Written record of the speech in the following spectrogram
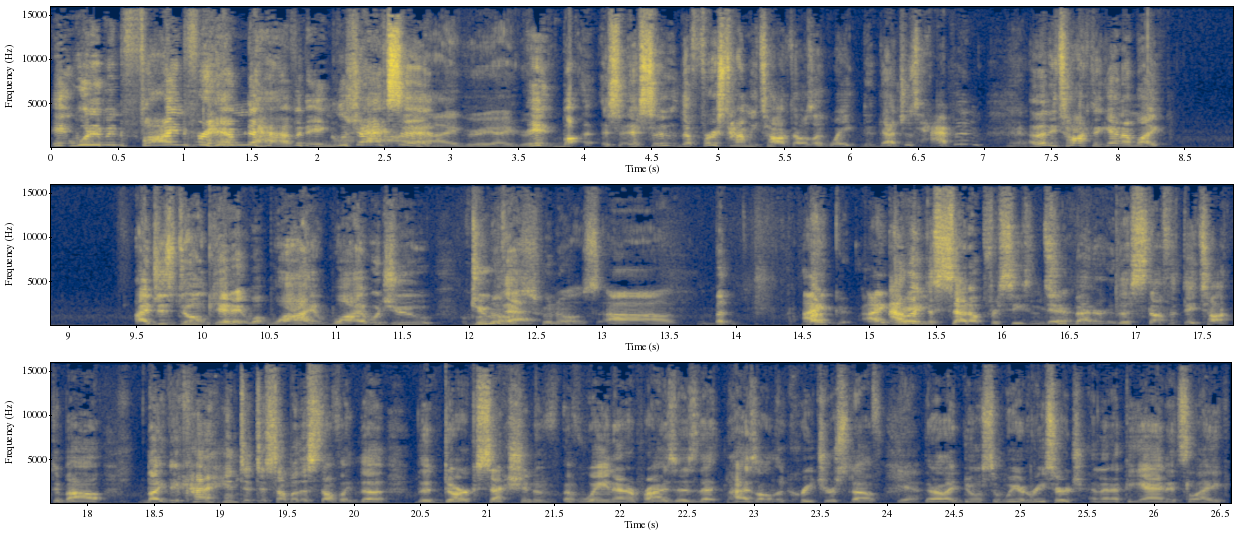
It would have been fine for him to have an English accent. I, I agree. I agree. It, but as- as the first time he talked, I was like, "Wait, did that just happen?" Yeah. And then he talked again. I'm like, "I just don't get it. What? Why? Why would you do Who knows? that?" Who knows? Uh, but I, I. I like the setup for season two Yeah. better. The stuff that they talked about, like they kind of hinted to some of the stuff, like the the dark section of, of Wayne Enterprises that has all the creature stuff. Yeah. they're like doing some weird research, and then at the end, it's like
